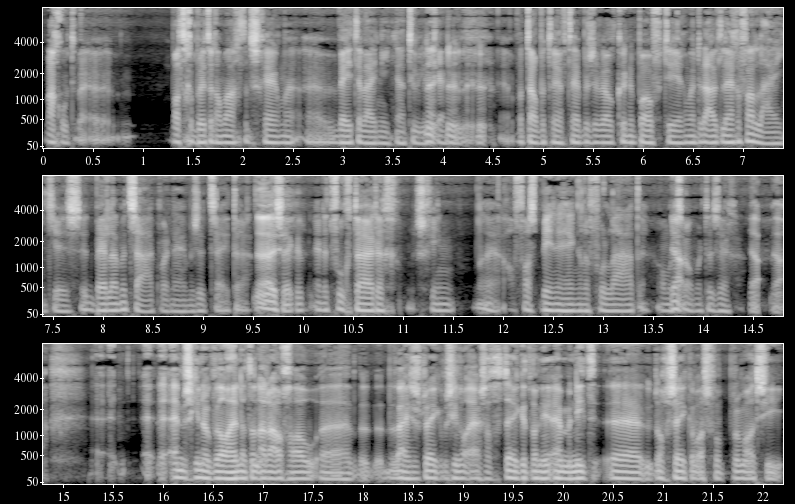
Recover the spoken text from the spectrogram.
maar goed, eh, wat gebeurt er allemaal achter de schermen, eh, weten wij niet natuurlijk. Nee, nee, nee, nee. Eh, Wat dat betreft hebben ze wel kunnen profiteren met het uitleggen van lijntjes, het bellen met zaakwaarnemers, et cetera. Nee, zeker. En het vroegtijdig misschien nou ja, alvast binnenhengelen voor later, om het Ja. zo maar te zeggen. Ja, ja. Eh, En misschien ook wel hè, dat een Araujo b- bij wijze van spreken misschien wel ergens had getekend wanneer Emmen niet nog zeker was voor promotie.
